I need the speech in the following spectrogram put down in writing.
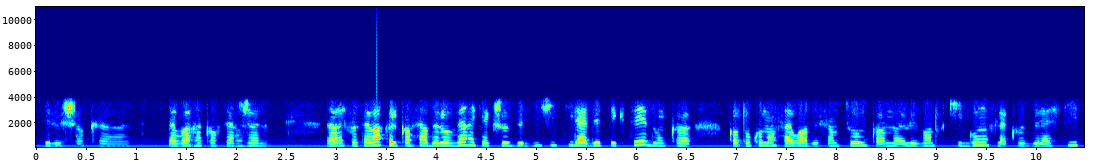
c'était le choc d'avoir un cancer jeune. Alors il faut savoir que le cancer de l'ovaire est quelque chose de difficile à détecter. Donc euh, quand on commence à avoir des symptômes comme euh, le ventre qui gonfle à cause de la cite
